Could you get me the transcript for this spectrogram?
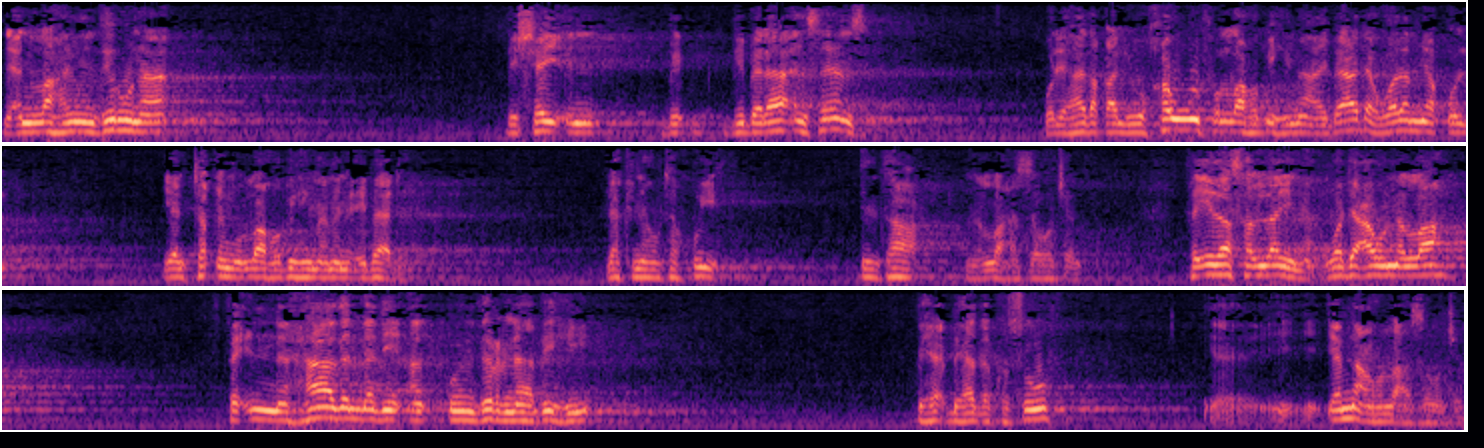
لأن الله ينذرنا بشيء ببلاء سينزل. ولهذا قال يخوف الله بهما عباده ولم يقل ينتقم الله بهما من عباده. لكنه تخويف انذار من الله عز وجل. فإذا صلينا ودعونا الله فإن هذا الذي أنذرنا به بهذا الكسوف يمنعه الله عز وجل.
